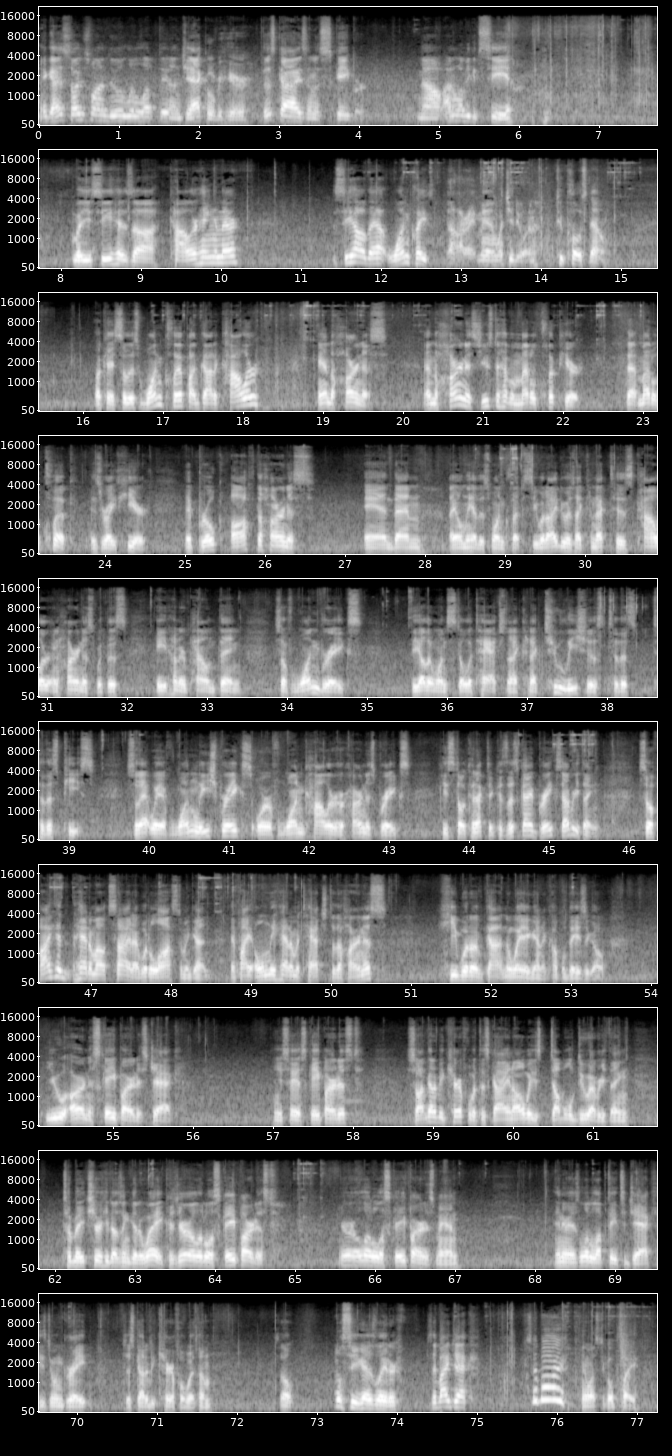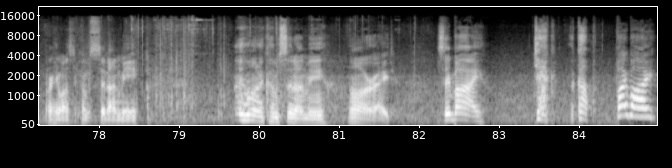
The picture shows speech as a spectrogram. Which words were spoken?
Hey guys, so I just want to do a little update on Jack over here. This guy's an escaper. Now, I don't know if you can see, but you see his uh, collar hanging there? See how that one clip... Alright man, what you doing? Too close now. Okay, so this one clip, I've got a collar and a harness. And the harness used to have a metal clip here. That metal clip is right here. It broke off the harness and then I only have this one clip. See what I do is I connect his collar and harness with this 800 pound thing. So if one breaks, the other one's still attached. And I connect two leashes to this to this piece. So that way if one leash breaks or if one collar or harness breaks, he's still connected because this guy breaks everything. So if I had had him outside, I would have lost him again. If I only had him attached to the harness, he would have gotten away again a couple days ago. You are an escape artist, Jack. Can you say escape artist? So I've got to be careful with this guy and always double do everything to make sure he doesn't get away because you're a little escape artist. You're a little escape artist, man. Anyways, a little update to Jack. He's doing great. Just got to be careful with him. So, we'll see you guys later. Say bye, Jack. Say bye. He wants to go play. Or he wants to come sit on me. He want to come sit on me. Alright. Say bye. Jack, look up. Bye-bye.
